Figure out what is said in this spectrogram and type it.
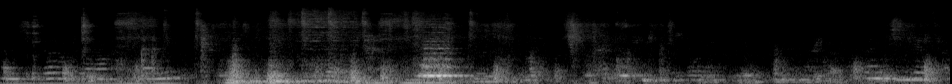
Pan Sidorów Jamaszewski. Pani Świeca.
